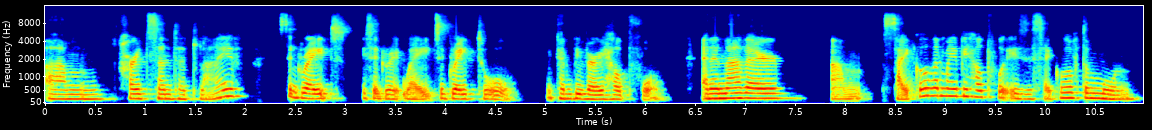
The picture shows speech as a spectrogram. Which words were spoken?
um, heart-centered life. It's a great, it's a great way. It's a great tool. It can be very helpful. And another um, cycle that might be helpful is the cycle of the moon.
